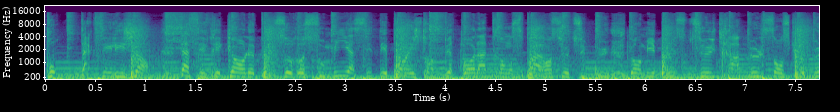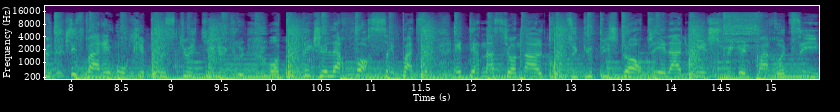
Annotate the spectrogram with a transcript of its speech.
Pour taxer les gens. C'est assez fréquent, le peuple sera soumis à ses dépens et je transpire pas la transparence. Du but dans mes pustules, crapule sans scrupule. J'disparais au crépuscule qui l'eût cru. En public, j'ai l'air fort sympathique, international, trop du cul, puis dors bien la nuit. Je suis une parodie.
